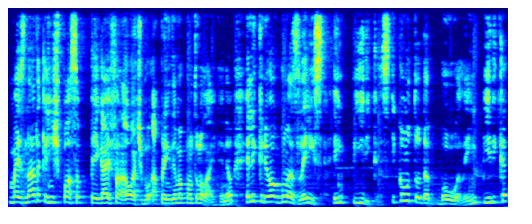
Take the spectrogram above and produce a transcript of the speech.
mas nada que a gente possa pegar e falar, ótimo, aprendemos a controlar, entendeu? Ele criou algumas leis empíricas. E como toda boa lei empírica,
